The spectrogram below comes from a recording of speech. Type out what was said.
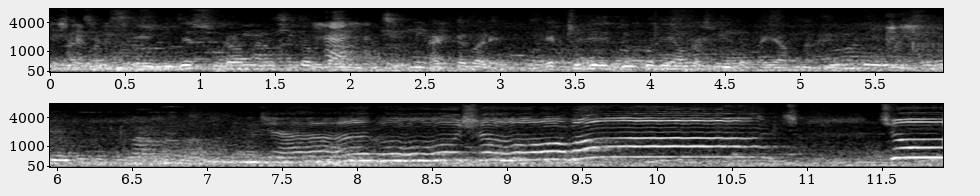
চেষ্টা করেছি। এই নিজের হ্যাঁ, গান হ্যাঁ। একেবারে একটু যদি দুটো দিয়ে আমরা শুনতে পাই আপনার। জাগো সমাজ yo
